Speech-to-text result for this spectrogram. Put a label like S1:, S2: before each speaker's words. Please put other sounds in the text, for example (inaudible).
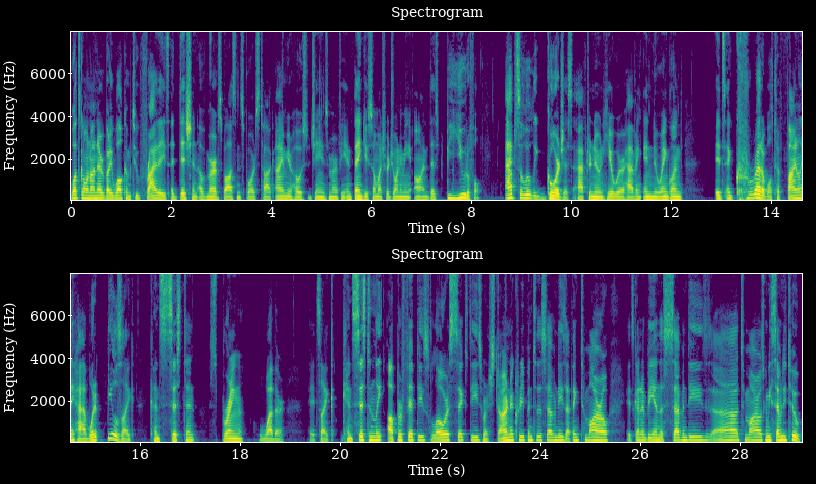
S1: What's going on, everybody? Welcome to Friday's edition of Murph's Boston Sports Talk. I am your host, James Murphy, and thank you so much for joining me on this beautiful, absolutely gorgeous afternoon here we're having in New England. It's incredible to finally have what it feels like consistent spring weather. It's like consistently upper 50s, lower 60s. We're starting to creep into the 70s. I think tomorrow it's going to be in the 70s. Uh, tomorrow it's going to be 72.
